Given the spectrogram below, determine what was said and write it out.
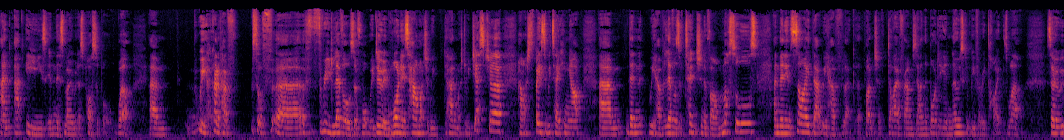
and at ease in this moment as possible? Well, um, we kind of have sort of uh, three levels of what we're doing. One is how much are we, how much do we gesture, how much space are we taking up. Um, then we have levels of tension of our muscles, and then inside that we have like a bunch of diaphragms down the body, and those can be very tight as well. So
